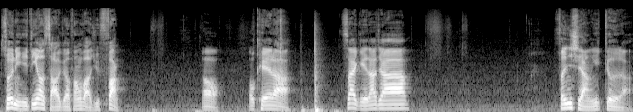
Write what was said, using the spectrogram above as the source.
所以你一定要找一个方法去放。哦，OK 啦，再给大家。分享一个啦，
